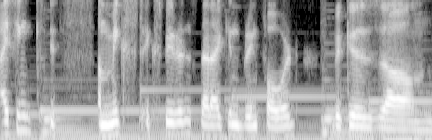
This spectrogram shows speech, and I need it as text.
I think it's a mixed experience that I can bring forward because. Um,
